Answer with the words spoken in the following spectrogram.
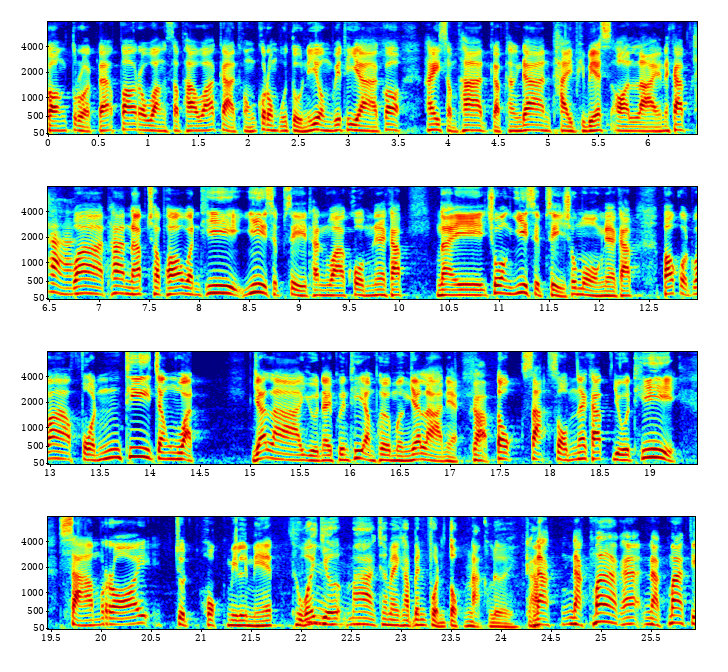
กองตรวจและเฝ้าระวังสภาวะอากาศของกรมอุตุนิยมวิทยาก็ให้สัมภาษณ์กับทางด้านไทย PBS ออนไลน์นะครับค่ะว่าถ้านับเฉพาะวันที่ 24 ธันวาคมเนี่ยครับในช่วง 24 ชั่วโมงเนี่ยครับปรากฏว่าฝนที่จังหวัดยะลาอยู่ในพื้นที่อำเภอเมืองยะลาเนี่ยครับตกสะสมนะครับอยู่ที่ 300.6มิลลิเมตรถือว่าเยอะมากใช่ไหมครับ เป็นฝนตกหนักเลยครับหนักหนักมากฮะหนักมากจ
